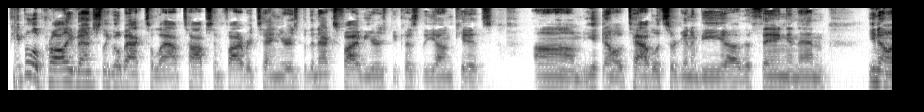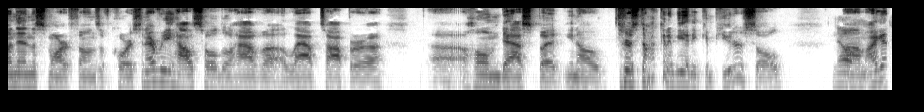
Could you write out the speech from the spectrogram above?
people will probably eventually go back to laptops in five or ten years, but the next five years, because the young kids, um, you know, tablets are going to be uh, the thing, and then, you know, and then the smartphones, of course, and every household will have a, a laptop or a, a, home desk, but you know, there's not going to be any computers sold. No, um, I get,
